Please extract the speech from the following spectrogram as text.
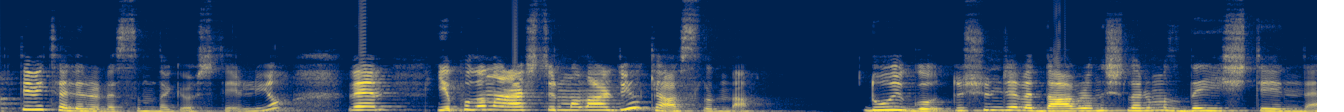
aktiviteler arasında gösteriliyor. Ve yapılan araştırmalar diyor ki aslında duygu, düşünce ve davranışlarımız değiştiğinde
